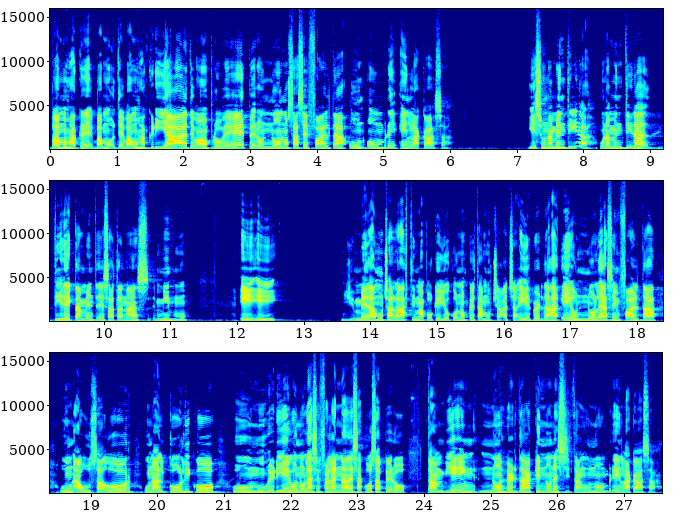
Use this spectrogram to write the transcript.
Vamos a, vamos, te vamos a criar, te vamos a proveer, pero no nos hace falta un hombre en la casa. Y es una mentira, una mentira directamente de Satanás mismo. Y, me da mucha lástima porque yo conozco a esta muchacha y es verdad, ellos no le hacen falta un abusador, un alcohólico, un mujeriego, no le hace falta nada de esas cosas, pero también no es verdad que no necesitan un hombre en la casa.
